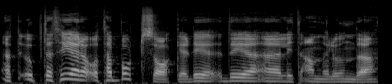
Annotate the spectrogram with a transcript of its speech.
Att uppdatera och ta bort saker, det, det, är lite annorlunda.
